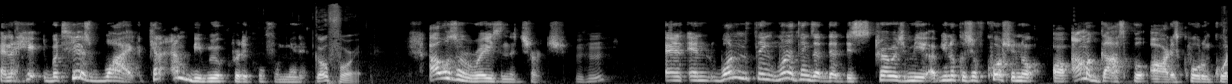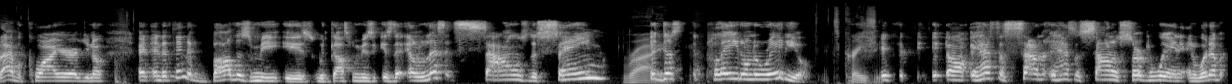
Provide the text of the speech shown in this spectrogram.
And here, but here's why. Can I, I'm gonna be real critical for a minute. Go for it. I wasn't raised in the church. And and one thing one of the things that, that discouraged me, uh, you know, because of course you know uh, I'm a gospel artist, quote unquote. I have a choir, you know, and and the thing that bothers me is with gospel music is that unless it sounds the same, Right. it doesn't get played on the radio. It's crazy. It it, it, uh, it has to sound it has to sound a certain way, and, and whatever.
